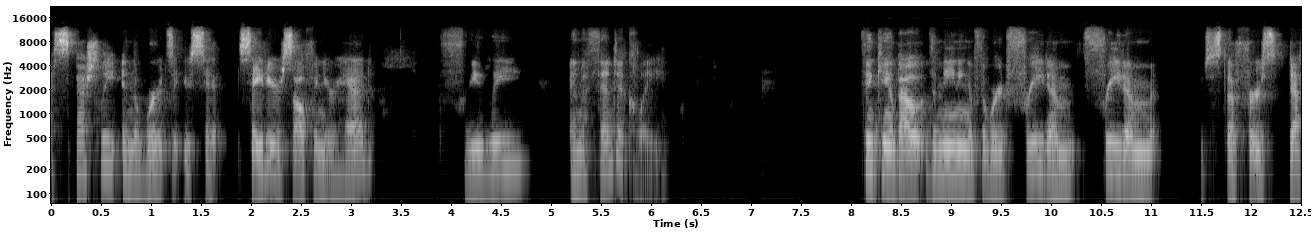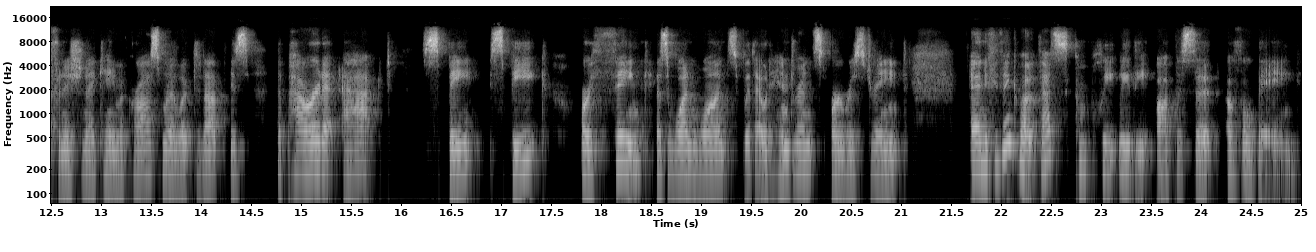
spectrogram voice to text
especially in the words that you say, say to yourself in your head freely and authentically. Thinking about the meaning of the word freedom, freedom, just the first definition I came across when I looked it up, is the power to act, speak, speak or think as one wants without hindrance or restraint. And if you think about it, that's completely the opposite of obeying.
